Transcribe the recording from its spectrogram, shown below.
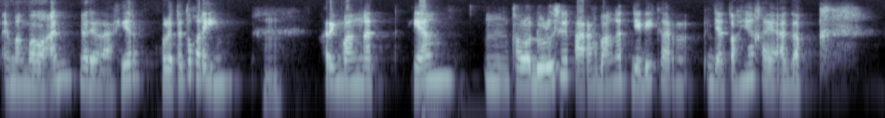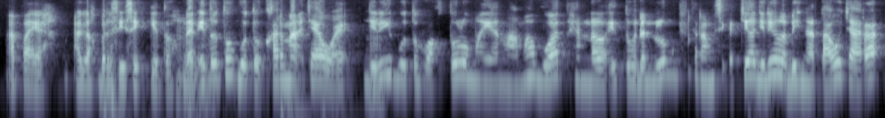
emang bawaan dari lahir kulitnya tuh kering, hmm. kering banget. Yang hmm, kalau dulu sih parah banget. Jadi karena jatuhnya kayak agak apa ya agak bersisik gitu hmm. dan itu tuh butuh karena cewek hmm. jadi butuh waktu lumayan lama buat handle itu dan dulu mungkin karena masih kecil jadi lebih nggak tahu cara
